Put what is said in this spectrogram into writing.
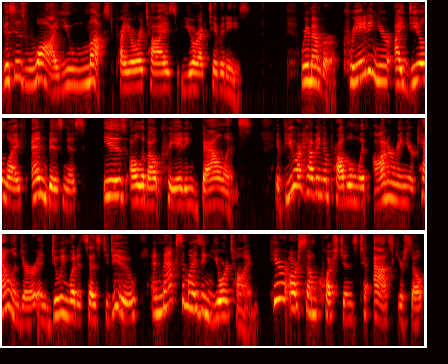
This is why you must prioritize your activities. Remember, creating your ideal life and business is all about creating balance. If you are having a problem with honoring your calendar and doing what it says to do and maximizing your time, here are some questions to ask yourself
